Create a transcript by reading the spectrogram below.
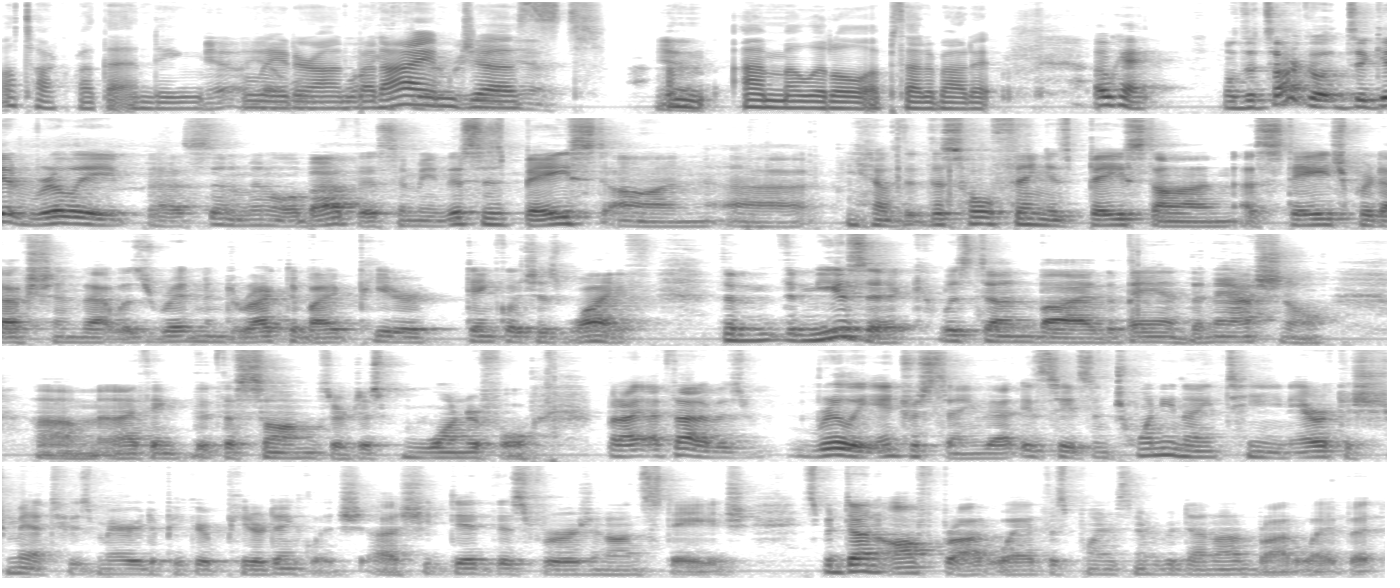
I'll talk about the ending Yeah, yeah, later we'll- on, we'll but I'm yeah, yeah. just, Yeah. I'm, I'm a little upset about it. Okay. Well, to talk to get really uh, sentimental about this, I mean, this is based on uh, you know th- this whole thing is based on a stage production that was written and directed by Peter Dinklage's wife. the The music was done by the band, The National, um, and I think that the songs are just wonderful. But I, I thought it was really interesting that it's, it's in 2019. Erica Schmidt, who's married to Peter, Peter Dinklage, uh, she did this version on stage. It's been done off Broadway at this point. It's never been done on Broadway, but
